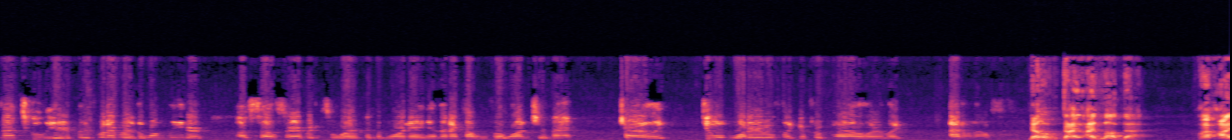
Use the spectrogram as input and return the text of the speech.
not two liter, but whatever, the one liter of seltzer I bring to work in the morning, and then I come home for lunch and I try to like do a water with like a Propel or like I don't know. No, I, I love that. I, I,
